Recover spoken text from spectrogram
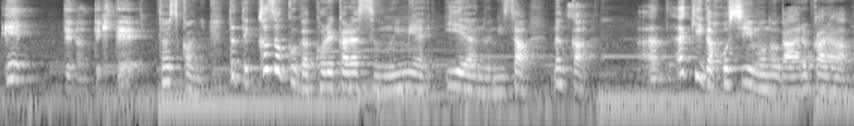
えってなってきて。確かに。だって家族がこれから住む家家やのにさなんかあ秋が欲しいものがあるから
